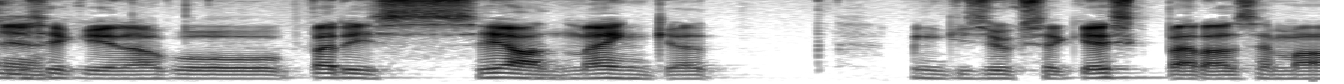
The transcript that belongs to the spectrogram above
ja. isegi nagu päris head mängijad mingi niisuguse keskpärasema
